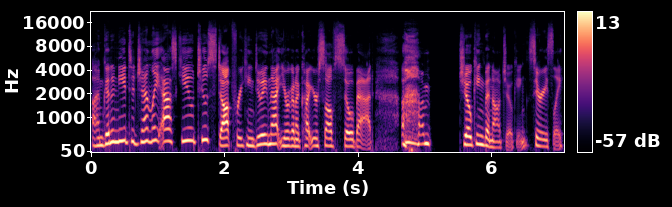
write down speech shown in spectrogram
I'm going to need to gently ask you to stop freaking doing that. You're going to cut yourself so bad. I'm um, joking, but not joking. Seriously.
